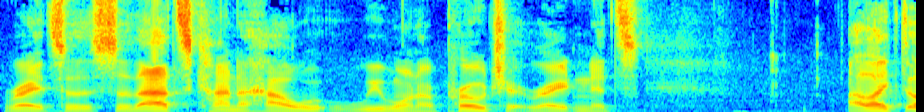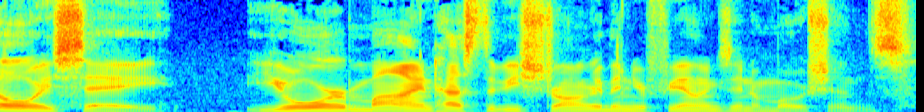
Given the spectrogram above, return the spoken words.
right? So so that's kind of how we want to approach it, right? And it's I like to always say your mind has to be stronger than your feelings and emotions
